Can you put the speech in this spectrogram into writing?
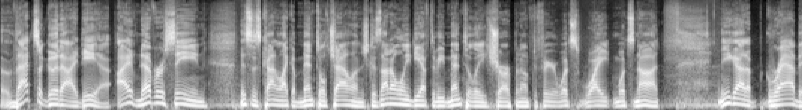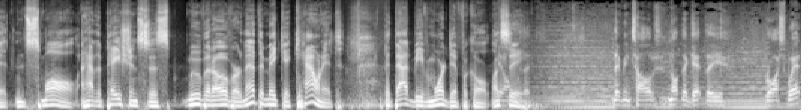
That's a good idea. I've never seen this is kind of like a mental challenge because not only do you have to be mentally sharp enough to figure what's white and what's not, then you got to grab it and small and have the patience to move it over and then have to make you count it. But that'd be even more difficult. Let's see. They've been told not to get the rice wet,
